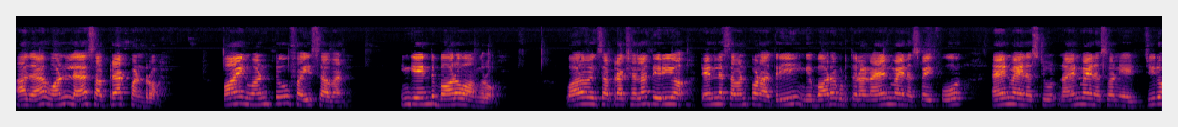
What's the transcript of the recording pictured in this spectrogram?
அதை ஒனில் சப்ட்ராக்ட் பண்ணுறோம் point one two five seven இங்கேருந்து பாரோ வாங்குகிறோம் பாரோவிங் சப்ட்ராக்ஷன்லாம் தெரியும். டெனில் செவன் போனால் த்ரீ இங்கே பாரோ கொடுத்துறோம் nine minus five four nine minus two nine minus one eight zero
